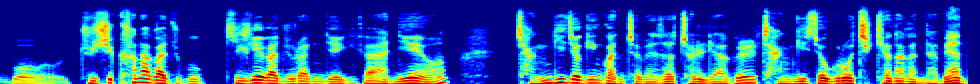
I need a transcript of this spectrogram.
뭐 주식 하나 가지고 길게 가주라는 얘기가 아니에요. 장기적인 관점에서 전략을 장기적으로 지켜나간다면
